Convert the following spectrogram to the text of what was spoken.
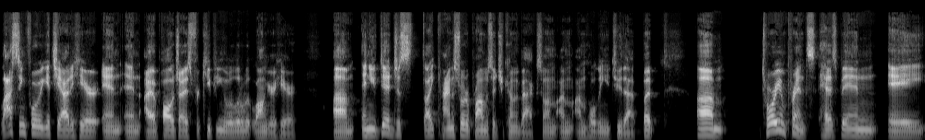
Last thing before we get you out of here, and and I apologize for keeping you a little bit longer here. Um, and you did just like kind of sort of promise that you're coming back. So I'm I'm I'm holding you to that. But um Taurean Prince has been a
